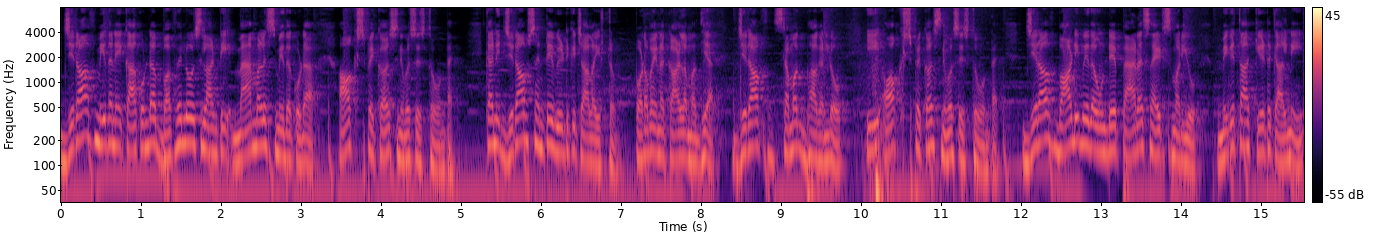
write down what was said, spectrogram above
జిరాఫ్ మీదనే కాకుండా బఫెలోస్ లాంటి మ్యామల్స్ మీద కూడా ఆక్స్పెకర్స్ నివసిస్తూ ఉంటాయి. కానీ జిరాఫ్స్ అంటే వీటికి చాలా ఇష్టం. పొడవైన కాళ్ళ మధ్య జిరాఫ్ స్టమక్ భాగంలో ఈ ఆక్స్పెకర్స్ నివసిస్తూ ఉంటాయి. జిరాఫ్ బాడీ మీద ఉండే పారాసైట్స్ మరియు మిగతా కీటకాల్ని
